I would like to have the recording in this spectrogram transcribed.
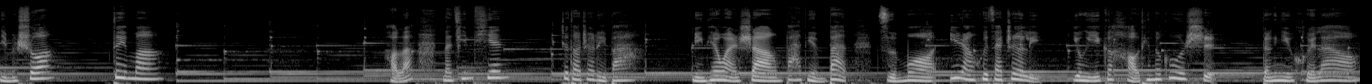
你们说对吗？好了，那今天就到这里吧。明天晚上八点半，子墨依然会在这里用一个好听的故事等你回来哦。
